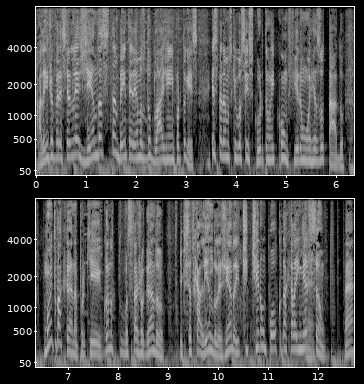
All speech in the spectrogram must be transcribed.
além de oferecer legendas, também teremos dublagem em português. Esperamos que vocês curtam e confiram o resultado. Muito bacana, porque quando você está jogando e precisa ficar lendo legenda, te tira um pouco daquela imersão. É né?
